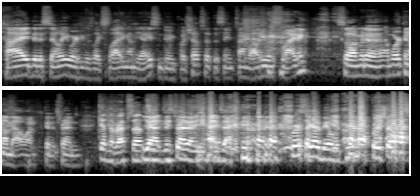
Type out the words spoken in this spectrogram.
Ty did a celly where he was like sliding on the ice and doing push-ups at the same time while he was sliding. So I'm gonna I'm working on that one. Gonna try and getting the reps up. yeah, just try to yeah exactly. First I gotta be able to do enough push-ups,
